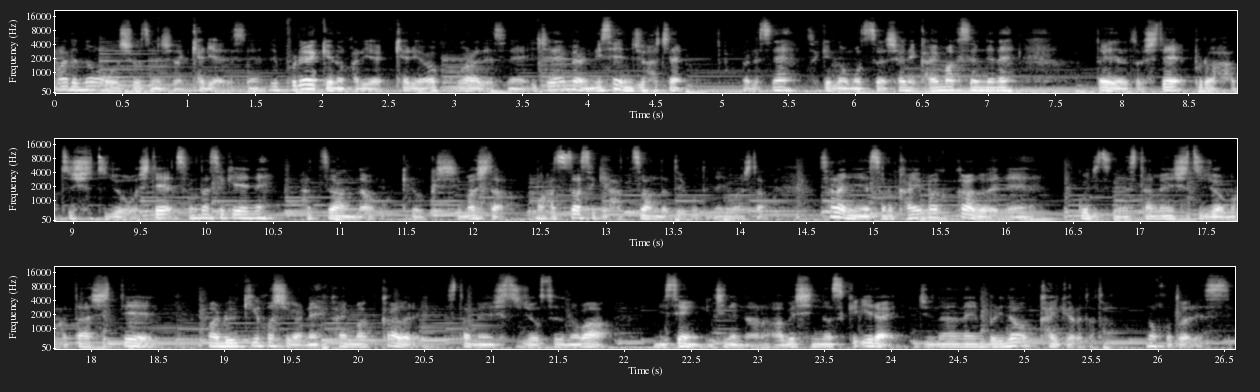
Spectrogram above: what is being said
までの大城選手のキャリアですね。でプロ野球のキャリアはここからですね。1年目の2018年はですね先ほどもお伝えしたように開幕戦でね代打としてプロ初出場をしてその打席でね初安打を記録しました、まあ、初打席初安打ということになりました。さらにねその開幕カードでね後日ねスタメン出場も果たして、まあ、ルーキー星がね開幕カードでスタメン出場するのは2001年のあの安倍晋之助以来17年ぶりの快挙だったとのことです。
